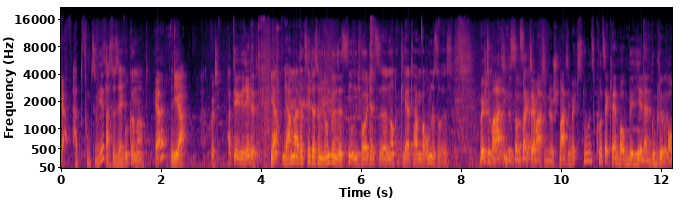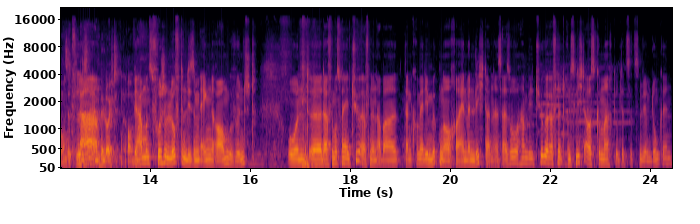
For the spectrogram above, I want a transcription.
Ja, hat funktioniert. Das hast du sehr gut gemacht. Ja? Ja. Gut. Habt ihr geredet? Ja, wir haben halt erzählt, dass wir im Dunkeln sitzen und ich wollte jetzt äh, noch geklärt haben, warum das so ist. Möchte Martin das, sonst sagt der Martin nichts. Martin, möchtest du uns kurz erklären, warum wir hier in einem dunklen Raum sitzen, Klar. nicht in einem beleuchteten Raum? Wir haben uns frische Luft in diesem engen Raum gewünscht. Und äh, dafür muss man die Tür öffnen, aber dann kommen ja die Mücken auch rein, wenn Licht an ist. Also haben wir die Tür geöffnet, uns Licht ausgemacht und jetzt sitzen wir im Dunkeln,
